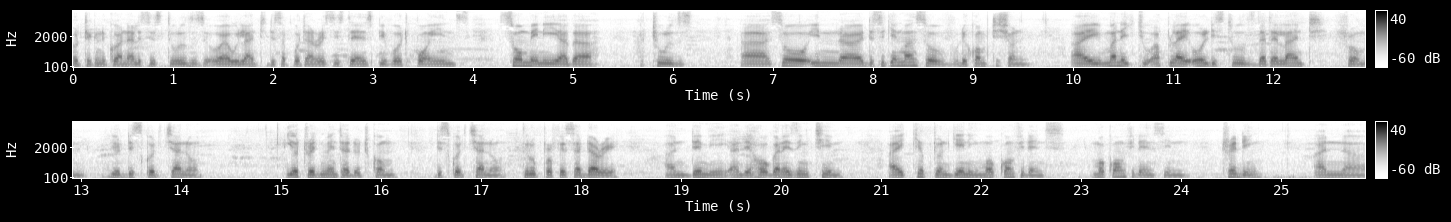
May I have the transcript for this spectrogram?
uh, technical analysis tools, where we learned the support and resistance, pivot points, so many other tools. Uh, so in the second month of the competition, I managed to apply all these tools that I learned from your Discord channel, your yourtradementor.com Discord channel through Professor Darry and Demi and the organizing team, I kept on gaining more confidence, more confidence in trading, and uh,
